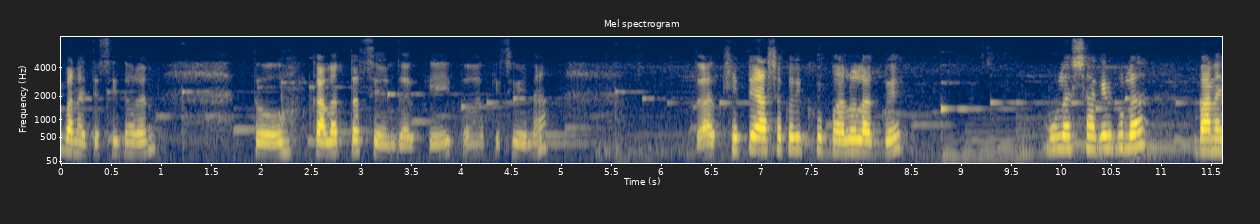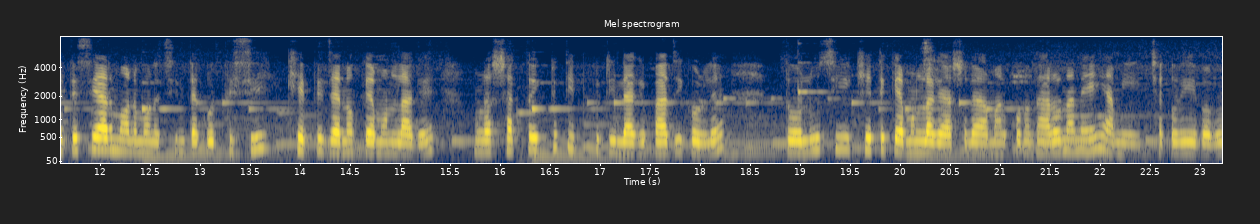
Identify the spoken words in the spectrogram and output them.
বানাইতেছি, ধরেন। তো কালারটা চেঞ্জ আর কি তো আর কিছুই না। তো আর খেতে আশা করি খুব ভালো লাগবে। মূলার শাকেরগুলা বানাইতেছি আর মনে মনে চিন্তা করতেছি, খেতে যেন কেমন লাগে। মূলার শাক তো একটু তিটকুটি লাগে, ভাজি করলে। তো লুচি খেতে কেমন লাগে আসলে আমার কোনো ধারণা নেই, আমি ইচ্ছা করে এভাবে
